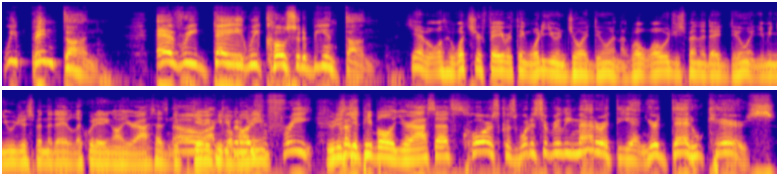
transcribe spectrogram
We've been done. Every day we closer to being done. Yeah, but what's your favorite thing? What do you enjoy doing? Like, what, what would you spend the day doing? You mean you would just spend the day liquidating all your assets, No, giving people give money for free. You would just give people your assets. Of course, because what does it really matter at the end? You're dead. Who cares?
